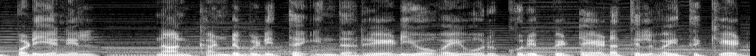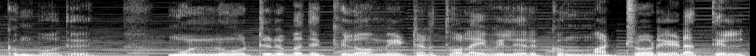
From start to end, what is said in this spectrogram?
எப்படியெனில் நான் கண்டுபிடித்த இந்த ரேடியோவை ஒரு குறிப்பிட்ட இடத்தில் வைத்து கேட்கும்போது முன்னூற்று இருபது கிலோமீட்டர் தொலைவில் இருக்கும் மற்றொரு இடத்தில்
